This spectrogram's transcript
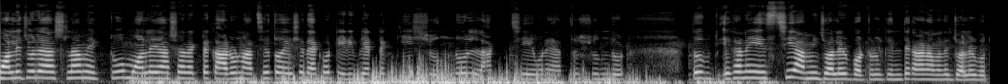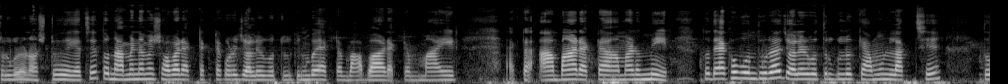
মলে চলে আসলাম একটু। মলে আসার একটা কারণ আছে, তো এসে দেখো টেডি বিয়ারটা কি সুন্দর লাগছে মানে এত সুন্দর। তো এখানে এসছি আমি জলের বোতল কিনতে, কারণ আমাদের জলের বোতলগুলো নষ্ট হয়ে গেছে। তো নামে নামে সবার একটা একটা করে জলের বোতল কিনবো, একটা বাবার, একটা মায়ের, একটা আমার একটা আমার মেয়ের। তো দেখো বন্ধুরা, জলের বোতলগুলো কেমন লাগছে? তো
